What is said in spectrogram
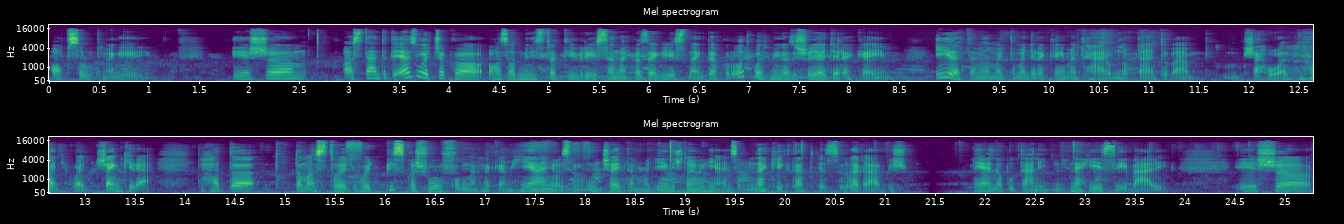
abszolút megéri. És aztán tehát ez volt csak a, az administratív része ennek az egésznek, de akkor ott volt még az is, hogy a gyerekeim. Életemben nem hagytam a gyerekeimet három napnál tovább sehol, vagy, vagy senkire. Tehát uh, tudtam azt, hogy, hogy piszkosul fognak nekem hiányozni, úgy sejtem, hogy én is nagyon hiányzom nekik, tehát hogy ez legalábbis néhány nap után így nehézé válik. És, uh,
